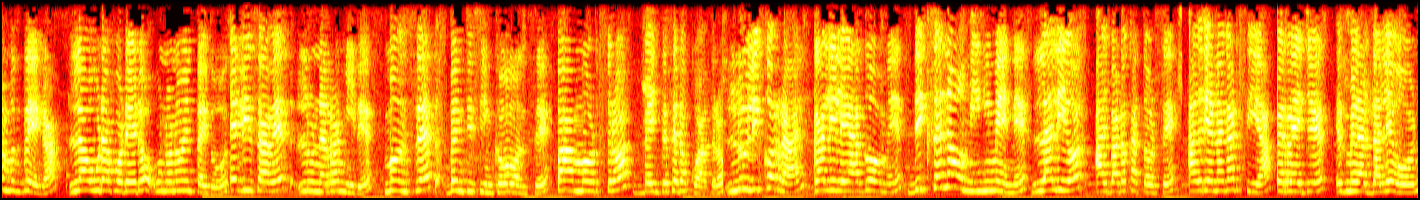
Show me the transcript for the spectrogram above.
Ramos Vega, Laura Forero 192, Elizabeth Luna Ramírez, Monset 2511, Pamortros 2004, Luli Corral, Gómez, Dixa Naomi Jiménez, Laliot Álvaro 14, Adriana García, Reyes, Esmeralda León,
